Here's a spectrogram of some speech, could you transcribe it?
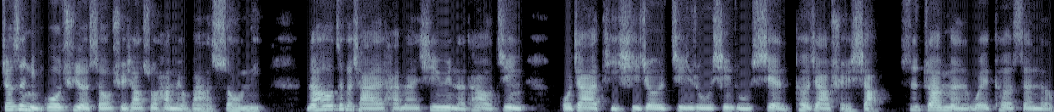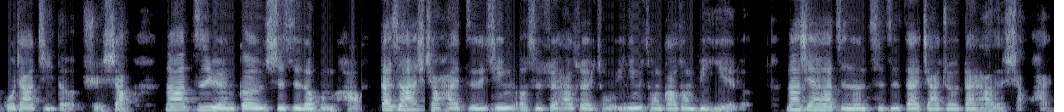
就是你过去的时候，学校说他没有办法收你。然后这个小孩还蛮幸运的，他有进国家的体系，就是进入新竹县特教学校，是专门为特生的国家级的学校。那资源跟师资都很好，但是他小孩子已经二十岁，他所以从已经从高中毕业了。那现在他只能辞职在家，就带他的小孩。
